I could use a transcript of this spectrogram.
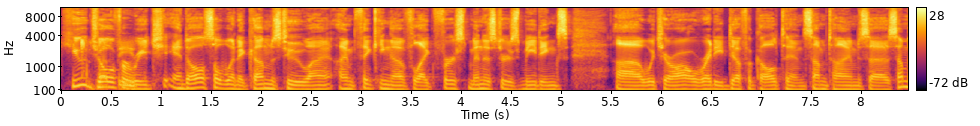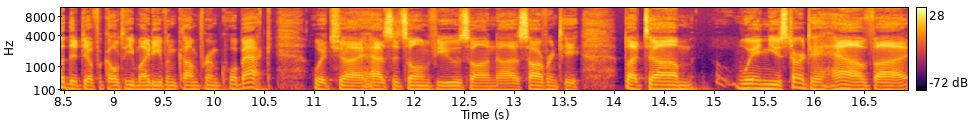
Huge overreach and also when it comes to I, am thinking of like first ministers meetings uh, which are already difficult and sometimes uh, some of the difficulty might even come from quebec which uh, has its own views on uh, sovereignty. But um, when you start to have uh,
